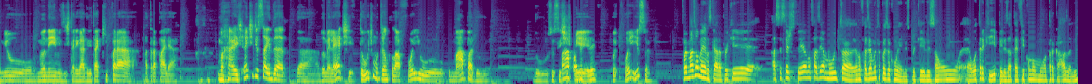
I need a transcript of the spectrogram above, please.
meu. meu Nemesis, tá ligado? Ele tá aqui para atrapalhar. Mas antes de sair da, da, do Omelete, teu último trampo lá foi o, o mapa do. Do CCXP. Ah, foi, foi isso? Foi mais ou menos, cara, porque a CCXP eu não fazia muita, eu não fazia muita coisa com eles, porque eles são é outra equipe, eles até ficam numa outra casa ali.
